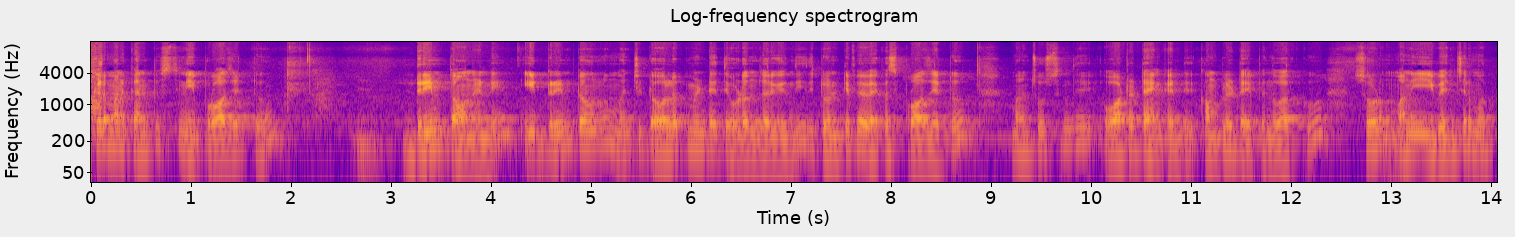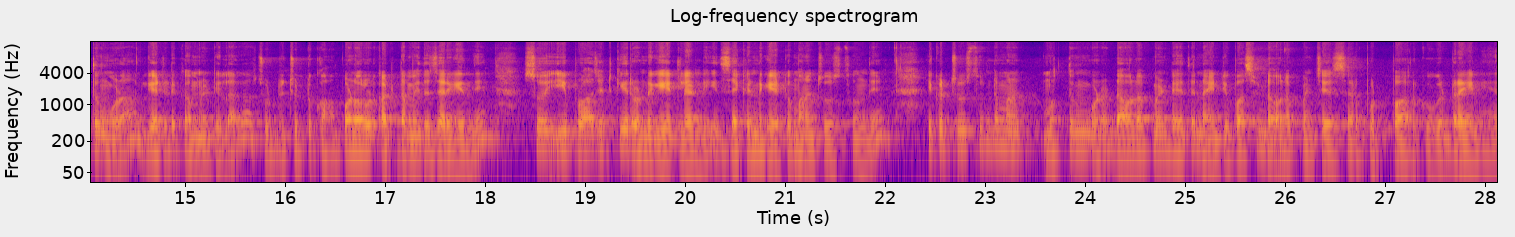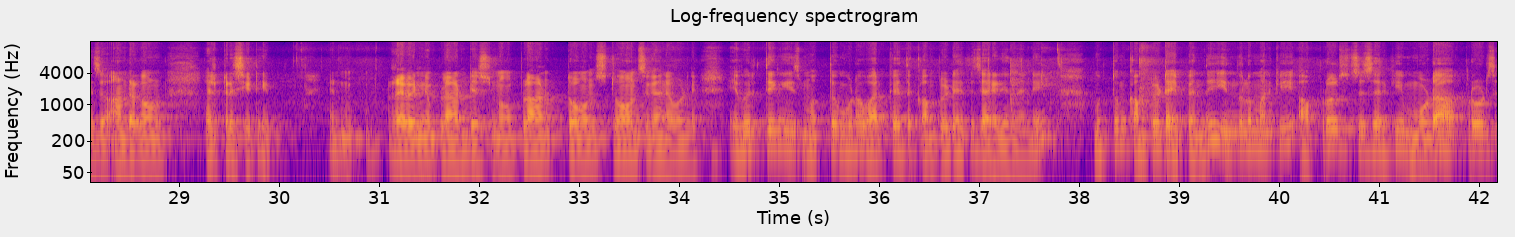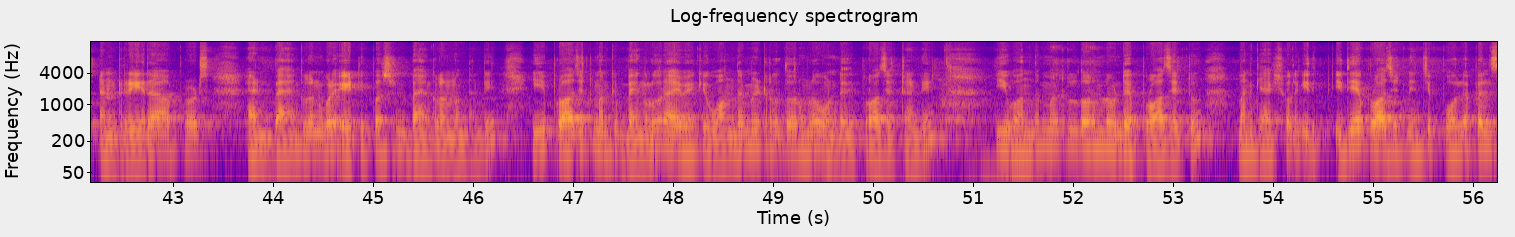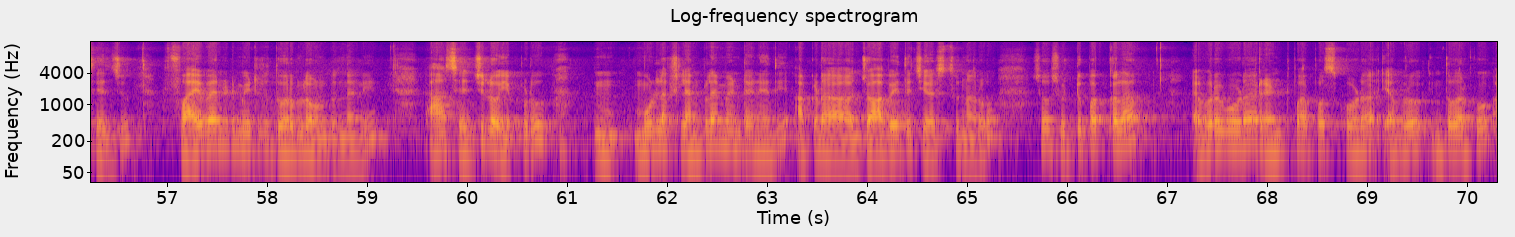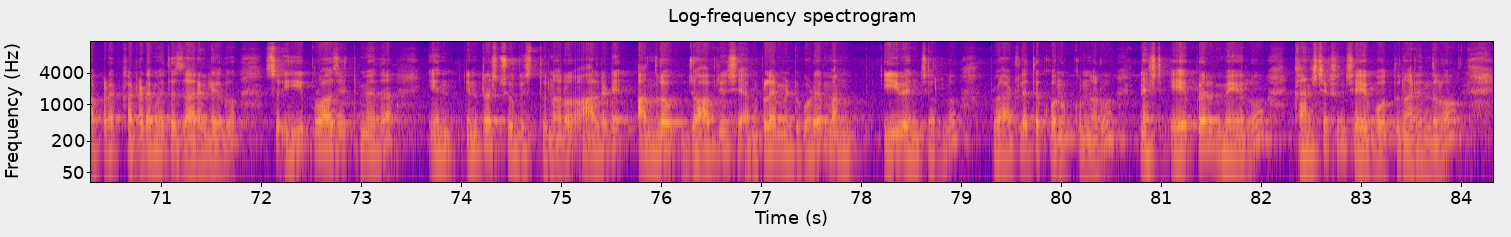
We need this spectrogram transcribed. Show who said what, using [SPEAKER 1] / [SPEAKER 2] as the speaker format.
[SPEAKER 1] ఇక్కడ మనకు కనిపిస్తుంది ఈ ప్రాజెక్టు డ్రీమ్ టౌన్ అండి. ఈ డ్రీమ్ టౌన్లో మంచి డెవలప్మెంట్ అయితే ఇవ్వడం జరిగింది. ఇది ట్వంటీ ఫైవ్ ఏకర్స్ ప్రాజెక్టు మనం చూస్తుంది వాటర్ ట్యాంక్ అండి. కంప్లీట్ అయిపోయింది వర్క్ సో మన ఈ వెంచర్ మొత్తం కూడా గేటెడ్ కమ్యూనిటీ లాగా చుట్టూ చుట్టూ కాంపౌండ్ కూడా కట్టడం అయితే జరిగింది. సో ఈ ప్రాజెక్ట్కి రెండు గేట్లు అండి. ఇది సెకండ్ గేటు మనం చూస్తుంది. ఇక్కడ చూస్తుంటే మనం మొత్తం కూడా డెవలప్మెంట్ అయితే నైంటీ పర్సెంట్ డెవలప్మెంట్ చేస్తారు food park drainage underground electricity and revenue plantation plant tone stones కానివ్వండి ఎవ్రీథింగ్ ఈజ్ మొత్తం కూడా వర్క్ అయితే కంప్లీట్ అయితే జరిగిందండి. మొత్తం కంప్లీట్ అయిపోయింది. ఇందులో మనకి అప్రోడ్స్ వచ్చేసరికి MUDA approvals and RERA approvals and bank loan కూడా ఎయిటీ పర్సెంట్ బ్యాంక్ లోన్ ఉందండి. ఈ ప్రాజెక్ట్ మనకి బెంగళూరు హైవేకి వంద మీటర్ల దూరంలో ఉండేది ప్రాజెక్ట్ అండి. ఈ వంద మీటర్ల దూరంలో ఉండే ప్రాజెక్టు మనకి యాక్చువల్గా ఇది ఇదే ప్రాజెక్ట్ నుంచి పోలేపల్లి సెడ్జ్ ఫైవ్ హండ్రెడ్ మీటర్ల దూరంలో ఉంటుందండి. ఆ సెడ్జ్లో ఇప్పుడు మూడు లక్షల ఎంప్లాయ్మెంట్ అనేది అక్కడ జాబ్ అయితే చేస్తున్నారు. సో చుట్టుపక్కల ఎవరు కూడా రెంట్ పర్పస్ కూడా ఎవరు ఇంతవరకు అక్కడ కట్టడం అయితే జరగలేదు. సో ఈ ప్రాజెక్ట్ మీద ఇన్ ఇంట్రెస్ట్ చూపిస్తున్నారు. ఆల్రెడీ అందులో జాబ్ చేసే ఎంప్లాయ్మెంట్ కూడా మన ఈ వెంచర్లో ప్లాట్లు అయితే కొనుక్కున్నారు. నెక్స్ట్ ఏప్రిల్ మేలో కన్స్ట్రక్షన్ చేయబోతున్నారు ఇందులో.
